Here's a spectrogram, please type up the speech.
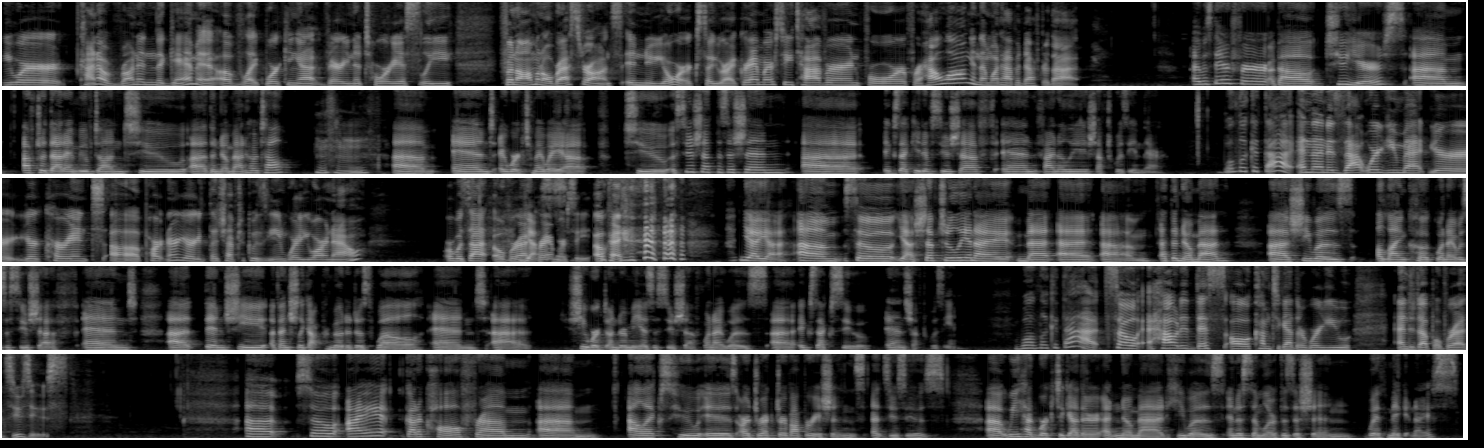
You were kind of running the gamut of like working at very notoriously phenomenal restaurants in New York. So you were at Gramercy Tavern for for how long, and then what happened after that? I was there for about two years. Um, after that, I moved on to uh, the Nomad Hotel, mm-hmm. um, and I worked my way up to a sous chef position, uh, executive sous chef, and finally chef de cuisine there. Well, look at that! And then is that where you met your your current uh, partner, your the chef de cuisine, where you are now? or was that over at yes. Gramercy? Okay. yeah, yeah. Um, so yeah, Chef Julie and I met at um, at the Nomad. Uh, she was a line cook when I was a sous chef, and uh, then she eventually got promoted as well, and uh, she worked under me as a sous chef when I was uh, exec sous and chef de cuisine. Well, look at that. So, how did this all come together? Where you ended up over at Zou Zou's? Uh, so I got a call from um, Alex, who is our director of operations at Zou Zou's. Uh, we had worked together at Nomad. He was in a similar position with Make It Nice.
